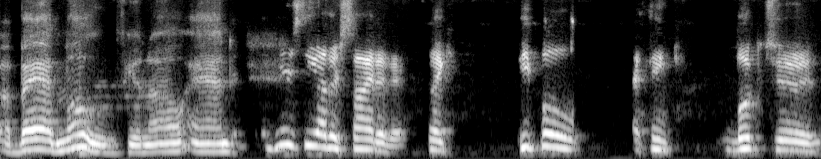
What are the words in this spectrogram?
a bad move, you know. And here's the other side of it. Like people, I think, look to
